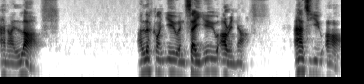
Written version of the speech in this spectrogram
and I love. I look on you and say, You are enough as you are.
